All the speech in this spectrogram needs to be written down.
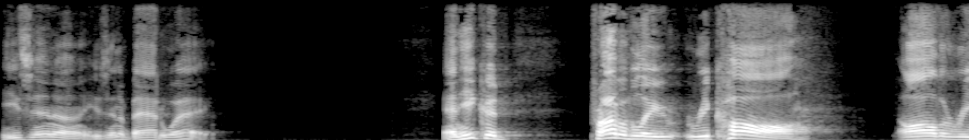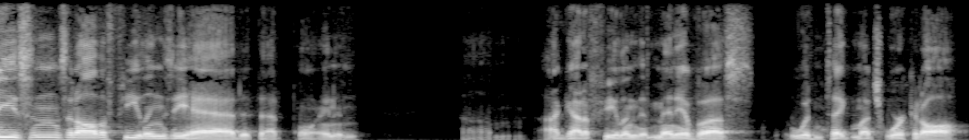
he's, in a, he's in a bad way. And he could probably recall all the reasons and all the feelings he had at that point. And um, I got a feeling that many of us wouldn't take much work at all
